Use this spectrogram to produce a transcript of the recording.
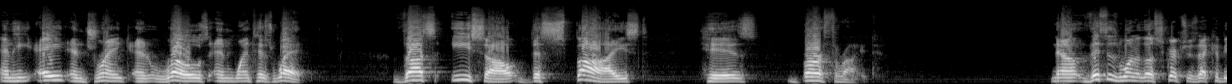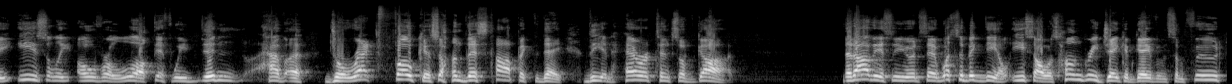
and he ate and drank and rose and went his way. Thus Esau despised his birthright. Now, this is one of those scriptures that could be easily overlooked if we didn't have a direct focus on this topic today the inheritance of God. That obviously you would say, What's the big deal? Esau was hungry, Jacob gave him some food.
